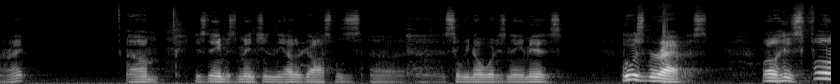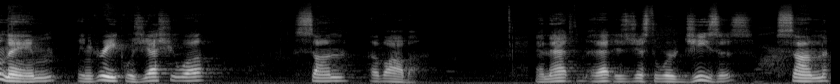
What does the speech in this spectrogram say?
all right? Um, his name is mentioned in the other Gospels, uh, so we know what his name is. Who was Barabbas? Well, his full name in Greek was Yeshua, son of Abba. And that, that is just the word Jesus, son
